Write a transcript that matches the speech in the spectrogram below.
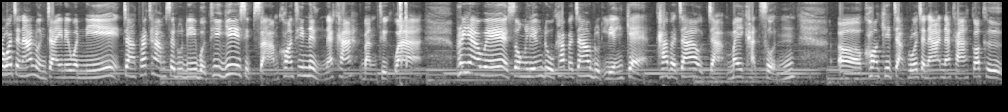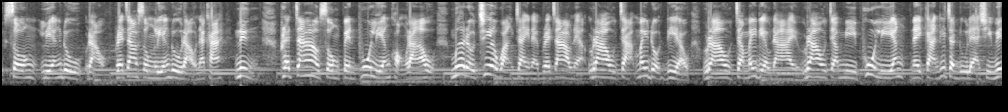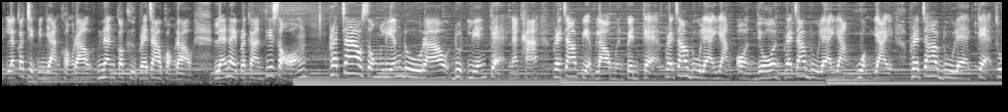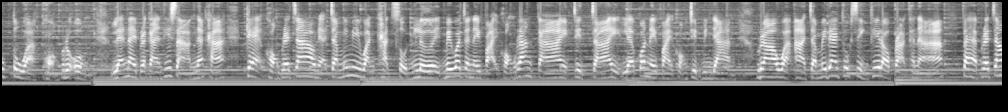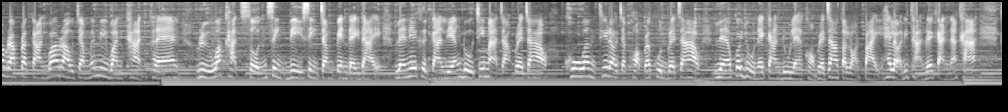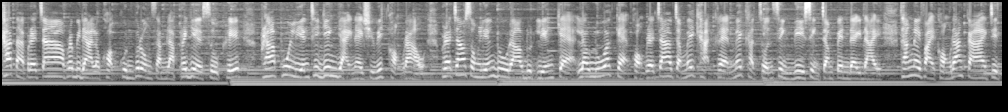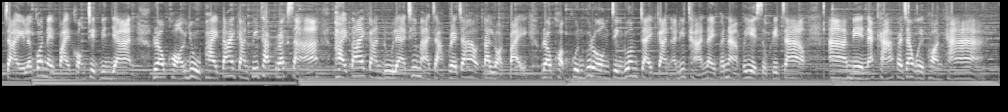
ระวจนะหนุนใจในวันนี้จากพระธรรมสดุดีบทที่ 23 ข้อที่ 1 นะคะ บันทึกว่า พระยาเวทรงเลี้ยงดูข้าพเจ้าดุดเลี้ยงแก่ข้าพเจ้าจะไม่ขัดสนข้อคิดจากพระวจนะนะคะ ก็คือทรงเลี้ยงดูเรา พระเจ้าทรงเลี้ยงดูเรานะคะ 1. พระเจ้าทรงเป็นผู้เลี้ยงของเรา เมื่อเราเชื่อวางใจในพระเจ้าเนี่ยเราจะไม่โดดเดี่ยว เราจะไม่เดี่ยวดาย เราจะมีผู้เลี้ยงในการที่จะดูแลชีวิตและก็จิตวิญญาณของเรา นั่นก็คือพระเจ้าของเรา และในประการที่สอง พระเจ้าทรงเลี้ยงดูเราดุดเลี้ยงแกะนะคะ พระเจ้าเปรียบเราเหมือนเป็นแกะ พระเจ้าดูแลอย่างอ่อนโยน พระเจ้าดูแลอย่างห่วงใย พระเจ้าดูแลแกะทุกตัวของพระองค์ และในประการที่3นะคะ แกะของพระเจ้าเนี่ยจะไม่มีวันขัดสนเลย ไม่ว่าจะในฝ่ายของร่างกาย จิตใจแล้วก็ในฝ่ายของจิตวิญญาณ เราอะอาจจะไม่ได้ทุกสิ่งที่เราปรารถนา แต่พระเจ้ารับประกันว่าเราจะไม่มีวันขาดแคลน หรือว่าขาดสนสิ่งดีสิ่งจำเป็นใด ๆ และนี่คือการเลี้ยงดูที่มาจากพระเจ้า ควรที่เราจะขอบพระคุณพระเจ้า แล้วก็อยู่ในการดูแลของพระเจ้าตลอดไป ให้เราอธิษฐานด้วยกันนะคะข้าแต่พระเจ้าพระบิดาเราขอบคุณพระองค์สำหรับพระเยซูคริสต์พระผู้เลี้ยงที่ยิ่งใหญ่ในชีวิตของเรา พระเจ้าทรงเลี้ยงดูเราดุดเลี้ยงแกะ เรารู้ว่าแกะของพระเจ้าจะไม่ขาดแคลนไม่ขัดสนสิ่งดีสิ่งจำเป็นใด ๆ ทั้งในฝ่ายของร่างกายจิตใจ แล้วก็ในฝ่ายของจิตวิญญาณ เราขออยู่ภายใต้การพิทักษ์รักษา ภายใต้การดูแลที่มาจากพระเจ้าตลอดไป เราขออบคุณพระองค์จึงร่วมใจการอธิษฐานในพระนามพระเยซูคริสต์เจ้า อาเมนนะคะ พระเจ้าอวยพรค่ะ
